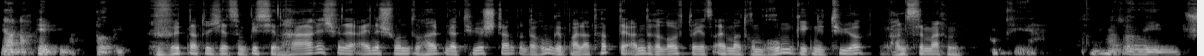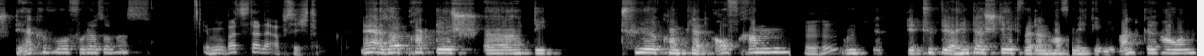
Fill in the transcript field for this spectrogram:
ja, nach hinten drücken. Wird natürlich jetzt ein bisschen haarig, wenn der eine schon so halb in der Tür stand und da rumgeballert hat. Der andere läuft da jetzt einmal drum rum gegen die Tür. Kannst du machen. Okay. Also irgendwie ein Stärkewurf oder sowas? Was ist deine Absicht? Naja, er soll praktisch äh, die Tür komplett auframmen Mhm. und der Typ, der dahinter steht, wird dann hoffentlich gegen die Wand gehauen.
